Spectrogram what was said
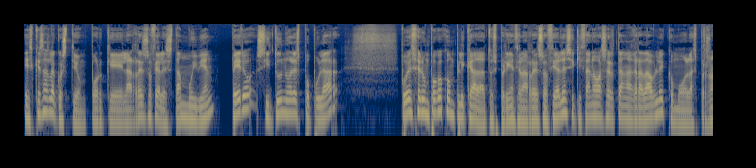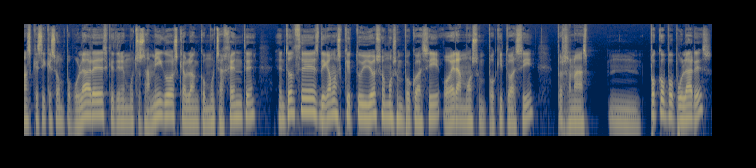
Es que esa es la cuestión, porque las redes sociales están muy bien, pero si tú no eres popular, puede ser un poco complicada tu experiencia en las redes sociales y quizá no va a ser tan agradable como las personas que sí que son populares, que tienen muchos amigos, que hablan con mucha gente. Entonces, digamos que tú y yo somos un poco así, o éramos un poquito así, personas mmm, poco populares.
